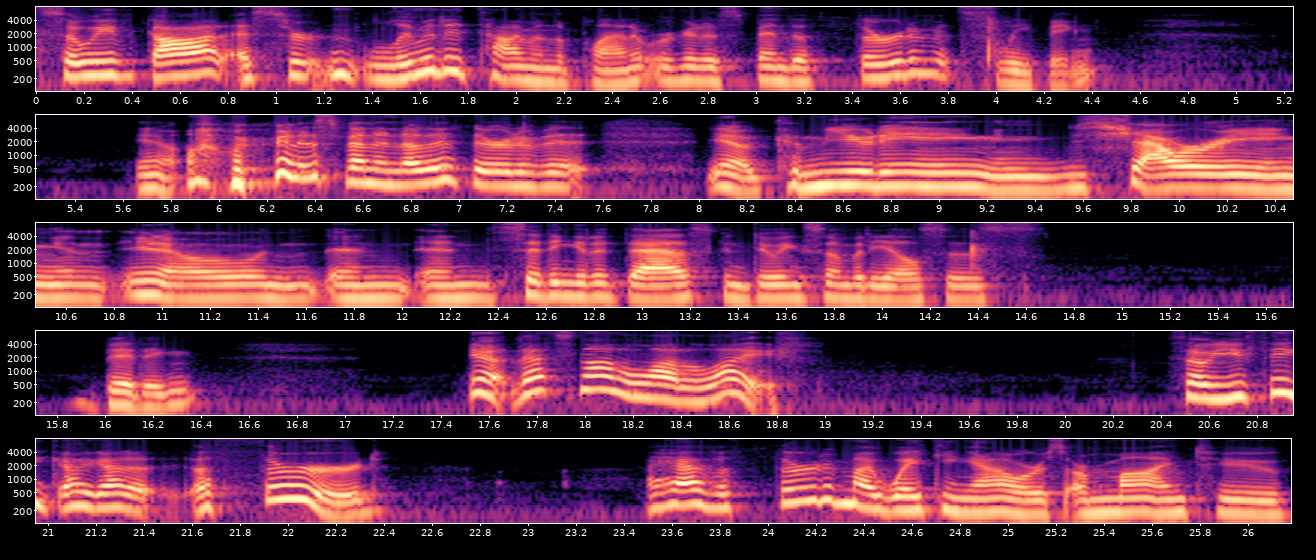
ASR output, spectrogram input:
So we've got a certain limited time on the planet. We're going to spend a third of it sleeping. You know, we're going to spend another third of it, you know, commuting and showering and, you know, and, and, and sitting at a desk and doing somebody else's bidding. Yeah, that's not a lot of life. So you think I got a, a third, I have a third of my waking hours are mine to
